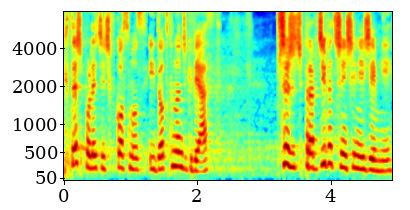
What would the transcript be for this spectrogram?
chcesz polecieć w kosmos i dotknąć gwiazd, przeżyć prawdziwe trzęsienie Ziemi,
